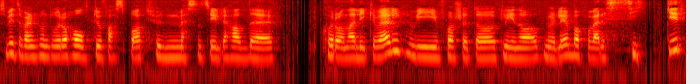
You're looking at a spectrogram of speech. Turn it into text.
Smittevernkontoret holdt jo fast på at hun mest sannsynlig hadde korona likevel. Vi fortsatte å kline og alt mulig, bare for å være sikker.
